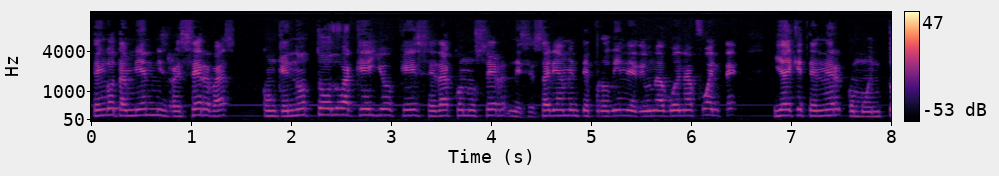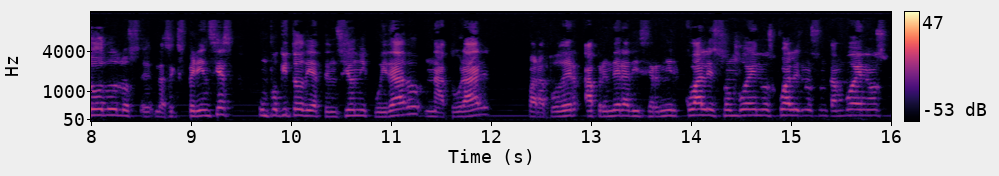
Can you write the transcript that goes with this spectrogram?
tengo también mis reservas con que no todo aquello que se da a conocer necesariamente proviene de una buena fuente y hay que tener, como en todas las experiencias, un poquito de atención y cuidado natural para poder aprender a discernir cuáles son buenos, cuáles no son tan buenos,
